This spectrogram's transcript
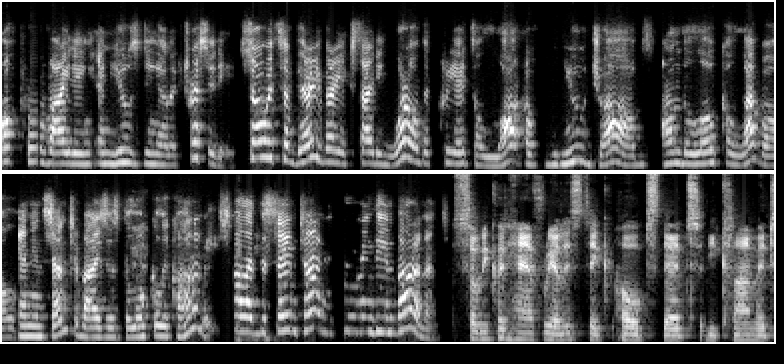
of providing and using electricity. So it's a very, very exciting world that creates a lot of new jobs on the local level and incentivizes the local economies while at the same time improving the environment. So we could have realistic hopes that the climate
